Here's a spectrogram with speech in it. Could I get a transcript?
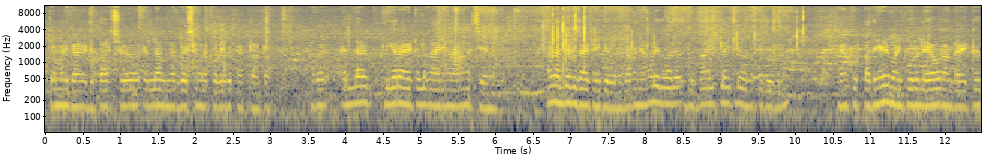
എത്ര മണിക്കാണ് ഡിപ്പാർച്ചർ എല്ലാ നിർദ്ദേശങ്ങളൊക്കെ ഉള്ളൊരു പേപ്പറാണ് അപ്പോൾ എല്ലാം ക്ലിയർ ആയിട്ടുള്ള കാര്യങ്ങളാണ് അവർ ചെയ്യുന്നത്. അത് നല്ലൊരു ഇതായിട്ട് എനിക്ക് തോന്നി. കാരണം ഞങ്ങൾ ഇതുപോലെ ദുബായ് ഫ്ലൈറ്റിൽ വന്നപ്പോഴത്തേക്കിനും ഞങ്ങൾക്ക് പതിനേഴ് മണിക്കൂർ ലേ ഓവർ ഉണ്ടായിട്ട്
